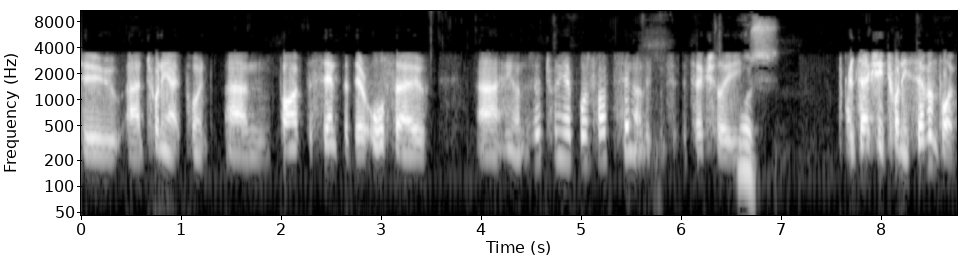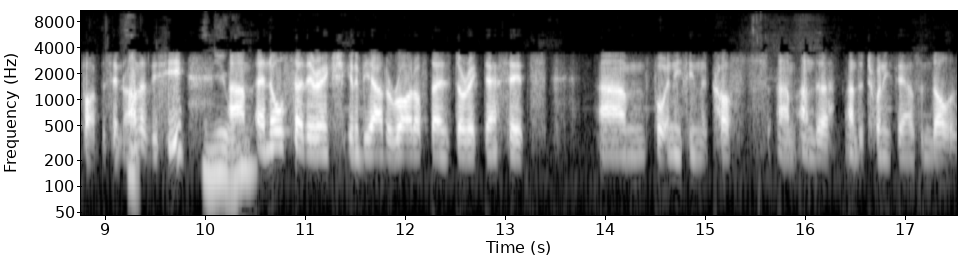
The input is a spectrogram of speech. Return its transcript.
to uh, 28.5%, um, but they're also, uh, hang on, is it 28.5%? I think it's, it's actually... Was it's actually 27.5% rather this year. Um, and also they're actually going to be able to write off those direct assets um, for anything that costs um, under under $20,000.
